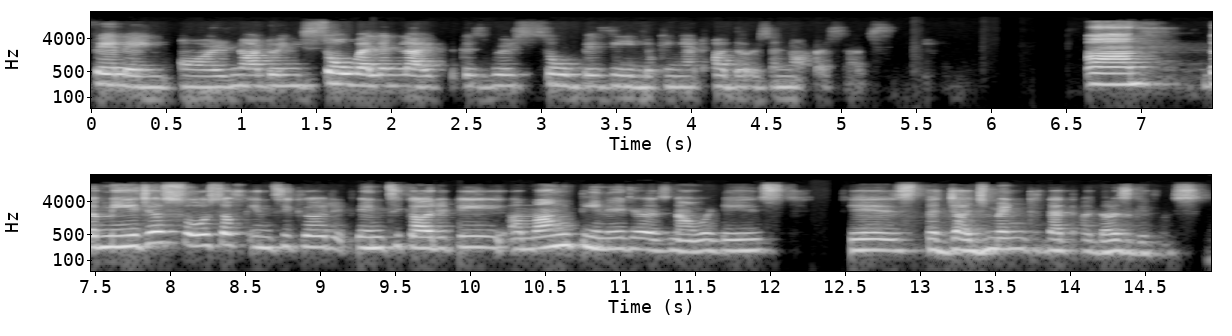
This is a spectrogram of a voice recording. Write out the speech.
failing or not doing so well in life because we're so busy looking at others and not ourselves um, the major source of insecurity, insecurity among teenagers nowadays is the judgment that others give us.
